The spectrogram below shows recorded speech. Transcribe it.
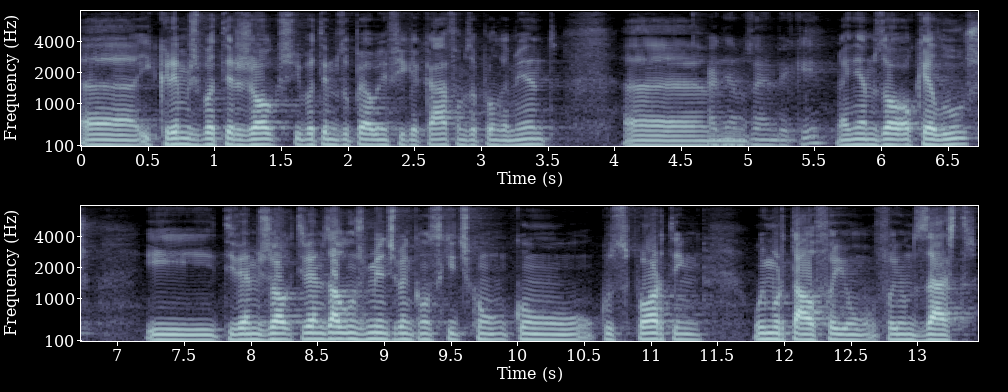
uh, e queremos bater jogos e batemos o pé ao Benfica cá, fomos a prolongamento. Uh, ganhamos ao MBQ? Ganhamos ao, ao Queluz e tivemos jogos, tivemos alguns momentos bem conseguidos com, com, com, o Sporting. O Imortal foi um, foi um desastre.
